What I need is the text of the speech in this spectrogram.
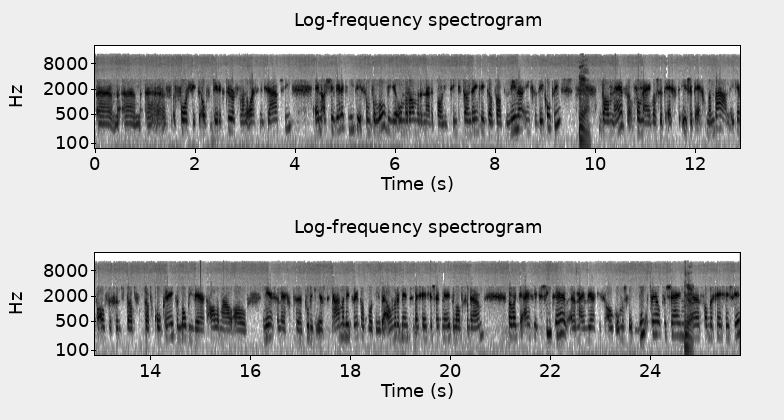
ehm, ehm, eh, voorzitter of directeur van een organisatie. En als je werk niet is om te lobbyen, onder andere naar de politiek, dan denk ik dat dat minder ingewikkeld is Ja. dan hè, voor mij was het echt, is het echt mijn baan. Ik heb overigens dat, dat concrete lobbywerk allemaal al neergelegd eh, toen ik Eerste Kamerlid werd. Dat wordt nu bij andere mensen bij GGZ Nederland gedaan. Maar wat je eigenlijk ziet, hè, eh, mijn werk is ook om een soort boegbeeld te zijn Ja. eh, van de GGZ.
